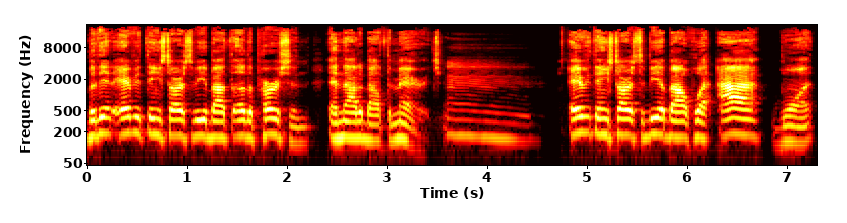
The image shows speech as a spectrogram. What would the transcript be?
But then everything starts to be about the other person and not about the marriage. Mm. Everything starts to be about what I want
